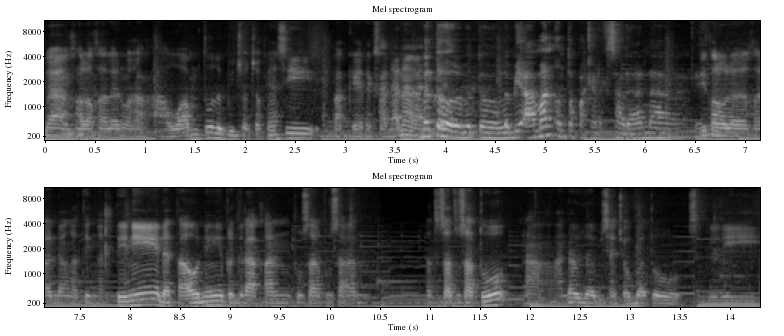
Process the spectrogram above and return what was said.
Bang, kalau kalian orang awam tuh lebih cocoknya sih pakai reksadana kan. Betul betul lebih aman untuk pakai reksadana. Jadi kalau udah kalian udah ngerti-ngerti nih, udah tahu nih pergerakan perusahaan-perusahaan satu-satu-satu, nah Anda udah bisa coba tuh sendiri.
